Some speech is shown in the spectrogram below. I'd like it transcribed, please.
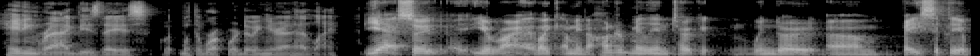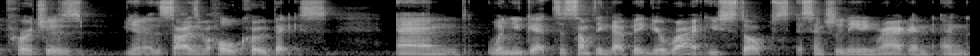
hating rag these days with the work we're doing here at headline. Yeah so uh, you're right. Like i mean 100 million token window um, basically approaches you know the size of a whole code base. And when you get to something that big you're right you stop essentially needing rag. And and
